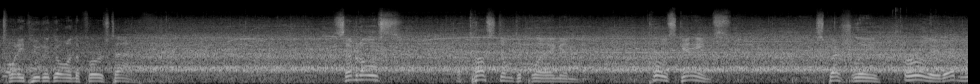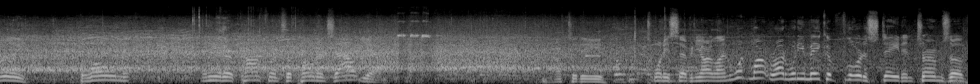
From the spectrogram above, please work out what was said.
25 2.22 to go in the first half. Seminoles accustomed to playing in close games, especially early. They haven't really blown any of their conference opponents out yet. Out to the 27-yard line. What, Rod, what do you make of Florida State in terms of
